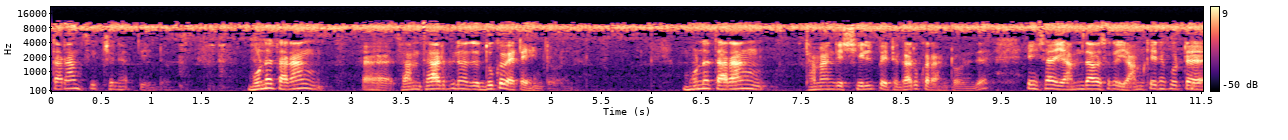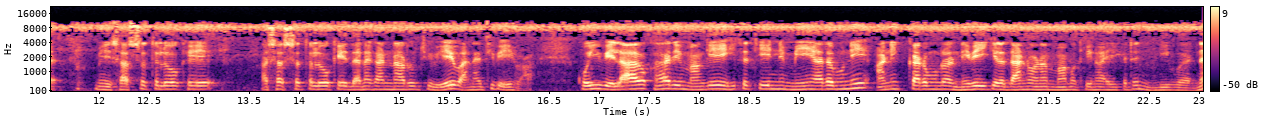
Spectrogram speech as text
තරම් ශික්ෂණයක් තියෙනවද මොන තරම් සංසාර පිළිබඳ දුක වැටහෙන්න ඕනද මොන තරම් Tamange ශිල්පයට ගරු කරන්න ඕනද ඒ නිසා යම් දවසක යම් කෙනෙකුට මේ සස්වත ලෝකේ අසස්වත ලෝකේ දැනගන්න අරුචි වේවා නැති වේවා කොයි වෙලාවක හරි මගේ හිත තියෙන්නේ මේ අරමුණේ අනික් අරමුණ නෙවෙයි කියලා දන්නවනම් මම කියනවා ඒකට නිවන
